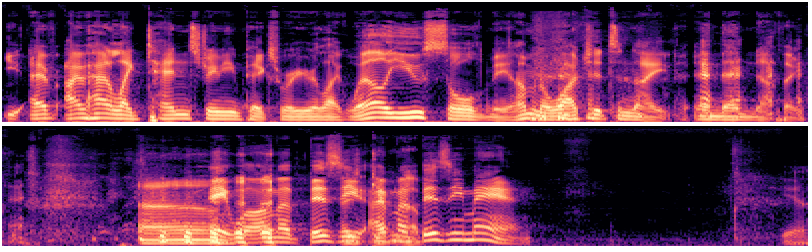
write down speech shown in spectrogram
you, I've, I've had like ten streaming picks where you're like, "Well, you sold me. I'm gonna watch it tonight," and then nothing. Um, hey, well, I'm a I busy, I'm a up. busy man. Yeah.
